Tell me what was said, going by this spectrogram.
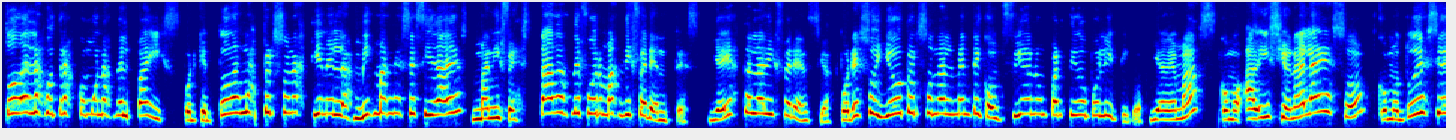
todas las otras comunas del país, porque todas las personas tienen las mismas necesidades manifestadas de formas diferentes. Y ahí está la diferencia. Por eso yo personalmente confío en un partido político y además además, como adicional a eso, como tú decías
